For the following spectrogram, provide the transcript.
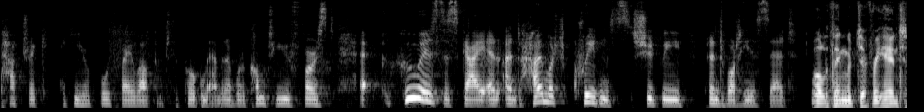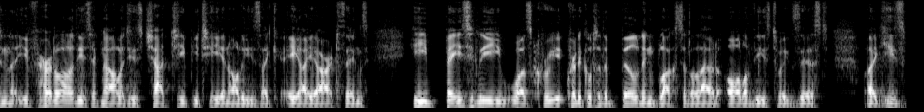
Patrick Hickey. You're both very welcome to the programme. Emmet, I'm going to come to you first. Uh, who is this guy, and, and how much credence should we put into what he has said? Well, the thing with Geoffrey Hinton, you've heard a lot of these technologies, Chat GPT and all these like AI art things. He basically was cre- critical to the building blocks that allowed all of these to exist. Like he's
